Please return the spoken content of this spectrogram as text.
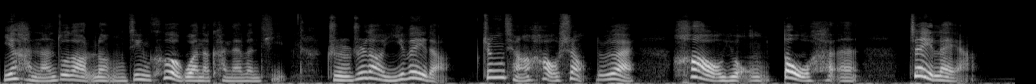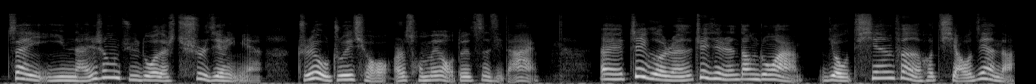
也很难做到冷静客观的看待问题，只知道一味的争强好胜，对不对？好勇斗狠这一类啊，在以男生居多的世界里面，只有追求而从没有对自己的爱。哎，这个人，这些人当中啊，有天分和条件的，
